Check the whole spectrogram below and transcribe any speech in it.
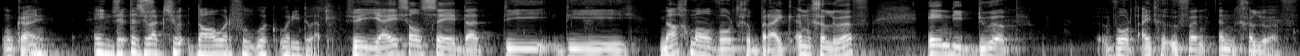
Okay. En, en So- dit is hoe ek so daaroor voel ook oor die doop. So jy sal sê dat die die nagmaal word gebruik in geloof en die doop word uitgeoefen in geloof.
